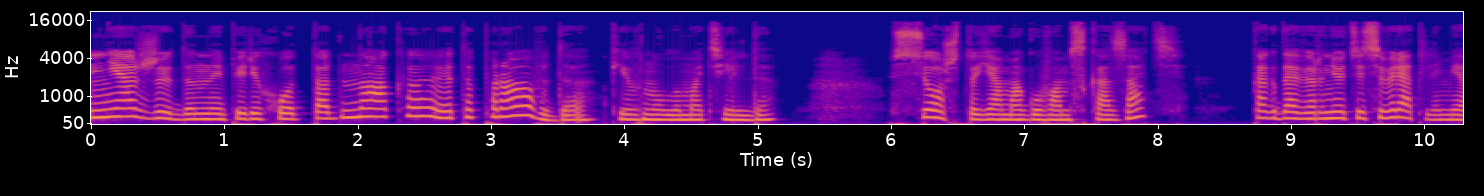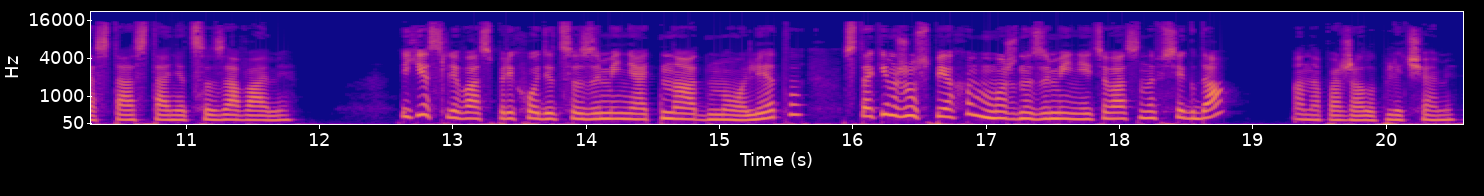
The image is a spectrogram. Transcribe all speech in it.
«Неожиданный переход, однако, это правда», — кивнула Матильда. «Все, что я могу вам сказать, когда вернетесь, вряд ли место останется за вами. Если вас приходится заменять на одно лето, с таким же успехом можно заменить вас навсегда», — она пожала плечами.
